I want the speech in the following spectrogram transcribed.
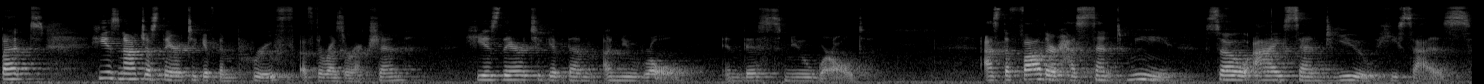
But he is not just there to give them proof of the resurrection, he is there to give them a new role in this new world. As the Father has sent me, so I send you, he says.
